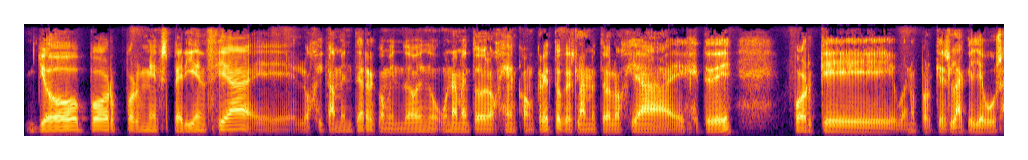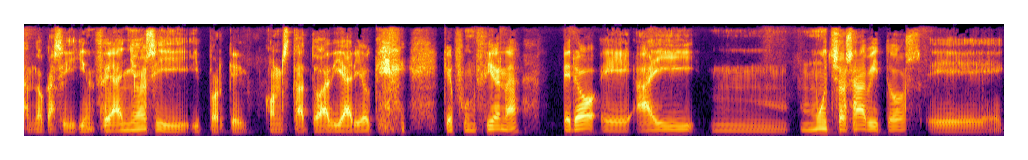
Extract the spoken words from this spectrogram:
Yo, por, por mi experiencia, eh, lógicamente recomiendo una metodología en concreto, que es la metodología GTD, porque, bueno, porque es la que llevo usando casi 15 años y, porque constato a diario que, funciona, pero eh, hay mm, muchos hábitos eh,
